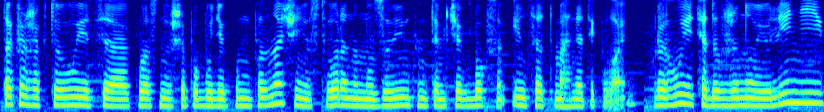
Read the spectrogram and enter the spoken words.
Також активується класнуше по будь-якому позначенню, створеному з увімкнутим чекбоксом Insert Magnetic Line. Коригується довжиною лінії,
